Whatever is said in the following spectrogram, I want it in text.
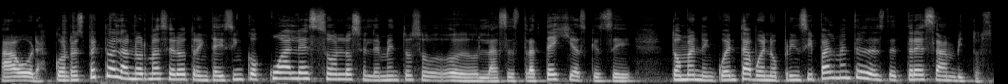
Ahora, con respecto a la norma 035, ¿cuáles son los elementos o, las estrategias que se toman en cuenta? Bueno, principalmente desde tres ámbitos.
